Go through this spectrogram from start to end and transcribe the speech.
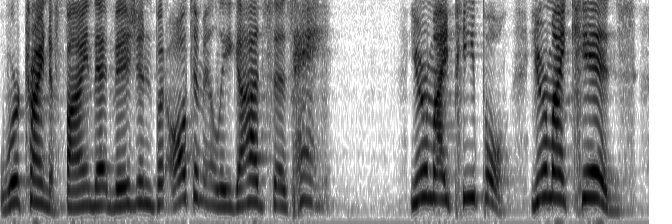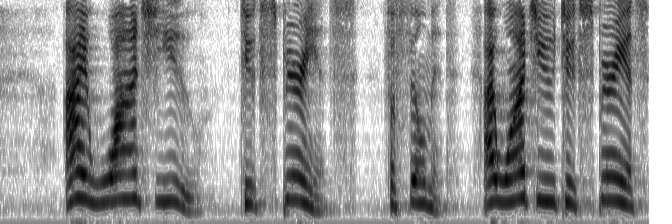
we're trying to find that vision, but ultimately, God says, Hey, you're my people, you're my kids. I want you to experience fulfillment. I want you to experience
